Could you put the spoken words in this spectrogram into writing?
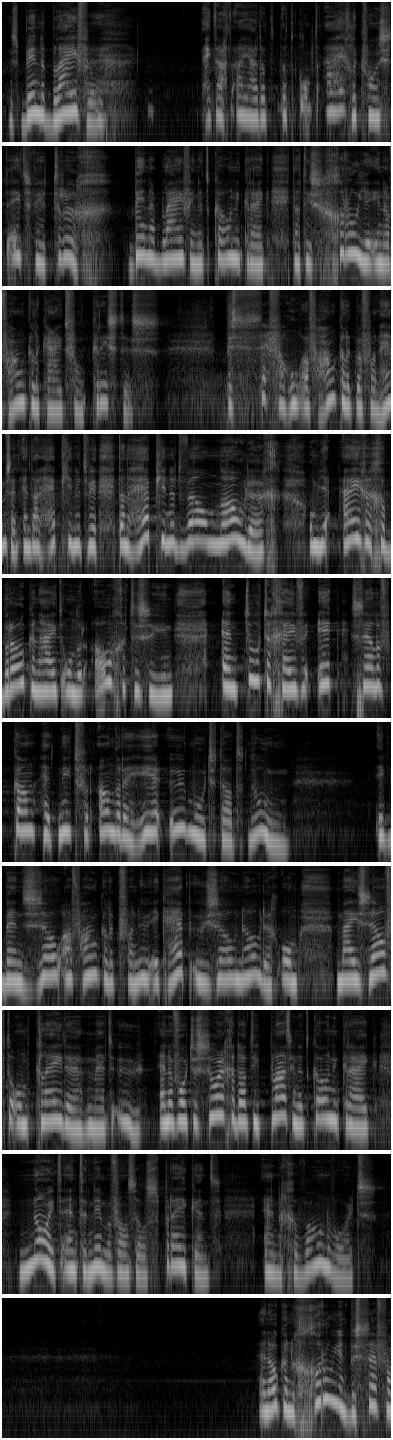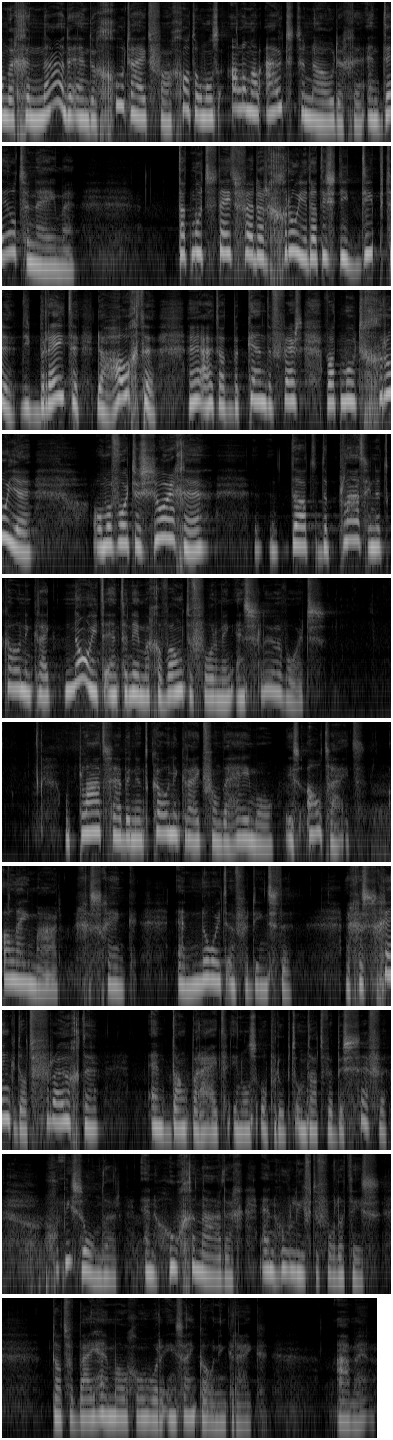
Dus binnen blijven. Ik dacht, ah ja, dat, dat komt eigenlijk gewoon steeds weer terug. Binnen blijven in het koninkrijk, dat is groeien in afhankelijkheid van Christus. Beseffen hoe afhankelijk we van Hem zijn. En daar heb je het weer. Dan heb je het wel nodig om je eigen gebrokenheid onder ogen te zien. En toe te geven, ik zelf kan het niet veranderen. Heer, u moet dat doen. Ik ben zo afhankelijk van u. Ik heb u zo nodig om mijzelf te omkleden met u. En ervoor te zorgen dat die plaats in het koninkrijk nooit en te nimmer vanzelfsprekend en gewoon wordt. En ook een groeiend besef van de genade en de goedheid van God om ons allemaal uit te nodigen en deel te nemen dat moet steeds verder groeien. Dat is die diepte, die breedte, de hoogte uit dat bekende vers. Wat moet groeien om ervoor te zorgen dat de plaats in het koninkrijk nooit en ten nimmer gewoontevorming en sleur wordt. Want plaats hebben in het koninkrijk van de hemel is altijd alleen maar geschenk en nooit een verdienste. Een geschenk dat vreugde en dankbaarheid in ons oproept, omdat we beseffen hoe bijzonder en hoe genadig en hoe liefdevol het is dat we bij Hem mogen horen in Zijn koninkrijk. Amen.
